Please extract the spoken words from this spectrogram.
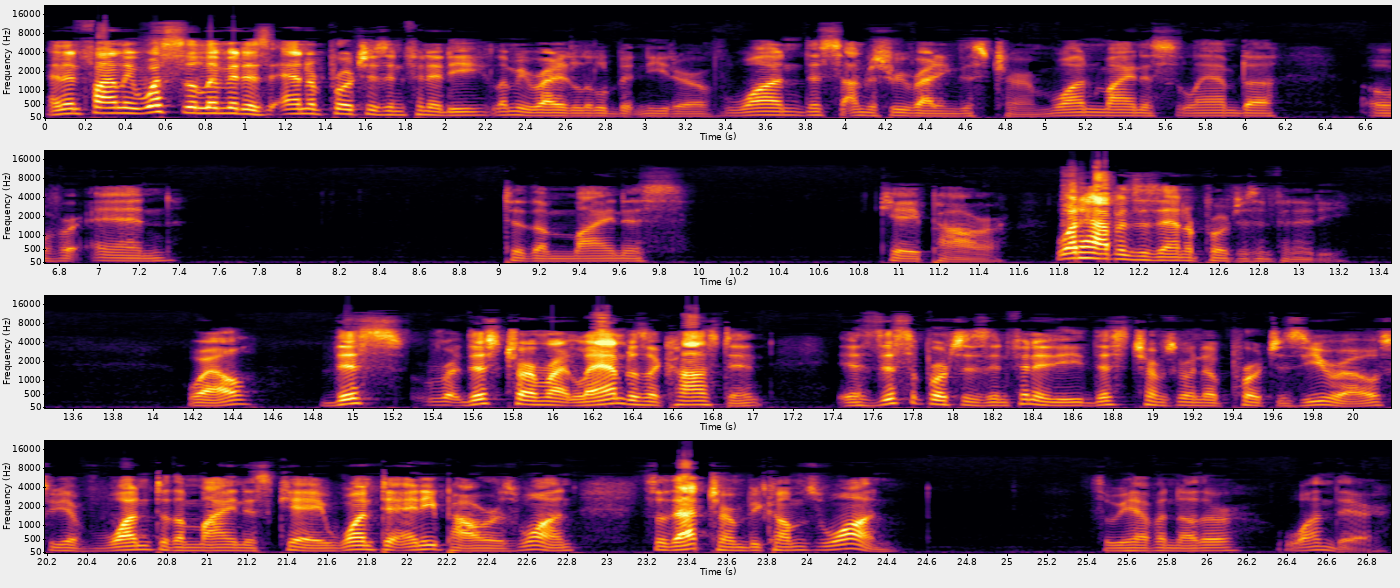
And then finally, what's the limit as n approaches infinity? Let me write it a little bit neater. Of 1, this I'm just rewriting this term. 1 minus lambda over n to the minus k power. what happens as n approaches infinity? Well, this this term, right, lambda is a constant. As this approaches infinity, this term is going to approach 0. So you have 1 to the minus k. 1 to any power is 1. So that term becomes 1. So we have another 1 there.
